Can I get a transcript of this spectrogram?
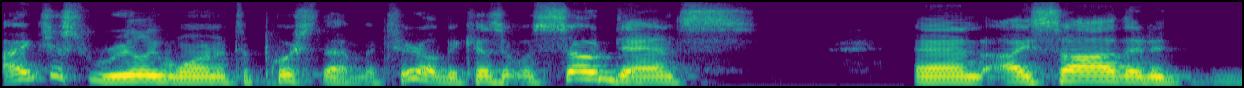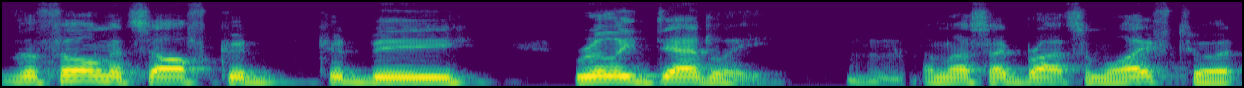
I just really wanted to push that material because it was so dense, and I saw that it, the film itself could could be really deadly Mhm. unless I brought some life to it.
